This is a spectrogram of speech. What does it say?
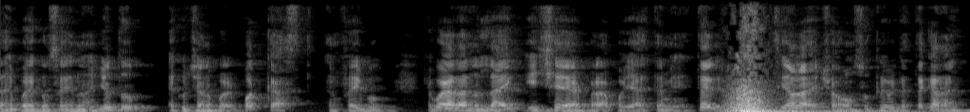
También pueden conseguirnos en YouTube, escucharnos por el podcast, en Facebook. Recuerda darnos like y share para apoyar este ministerio. Si no lo has hecho aún, suscríbete a este canal,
